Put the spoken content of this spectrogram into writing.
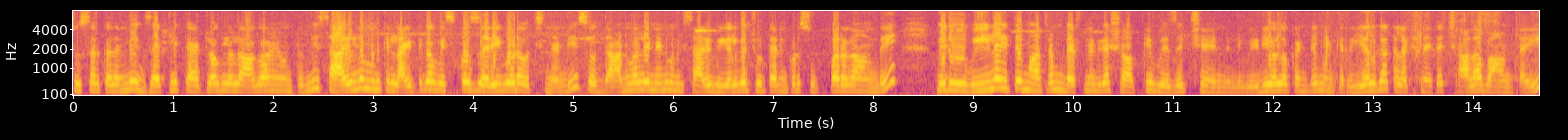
చూసారు కదండి ఎగ్జాక్ట్లీ క్యాటలాగ్లో లాగానే ఉంటుంది. శారీలో మనకి లైట్గా విస్కోస్ జరీ కూడా వచ్చిందండి. సో దానివల్ల ఏంటంటే మనకి శారీ రియల్గా చూడటానికి కూడా సూపర్గా ఉంది. మీరు వీలైతే మాత్రం డెఫినెట్గా షాప్కి విజిట్ చేయండి. వీడియోలో కంటే మనకి రియల్గా కలెక్షన్ అయితే చాలా బాగుంటాయి.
